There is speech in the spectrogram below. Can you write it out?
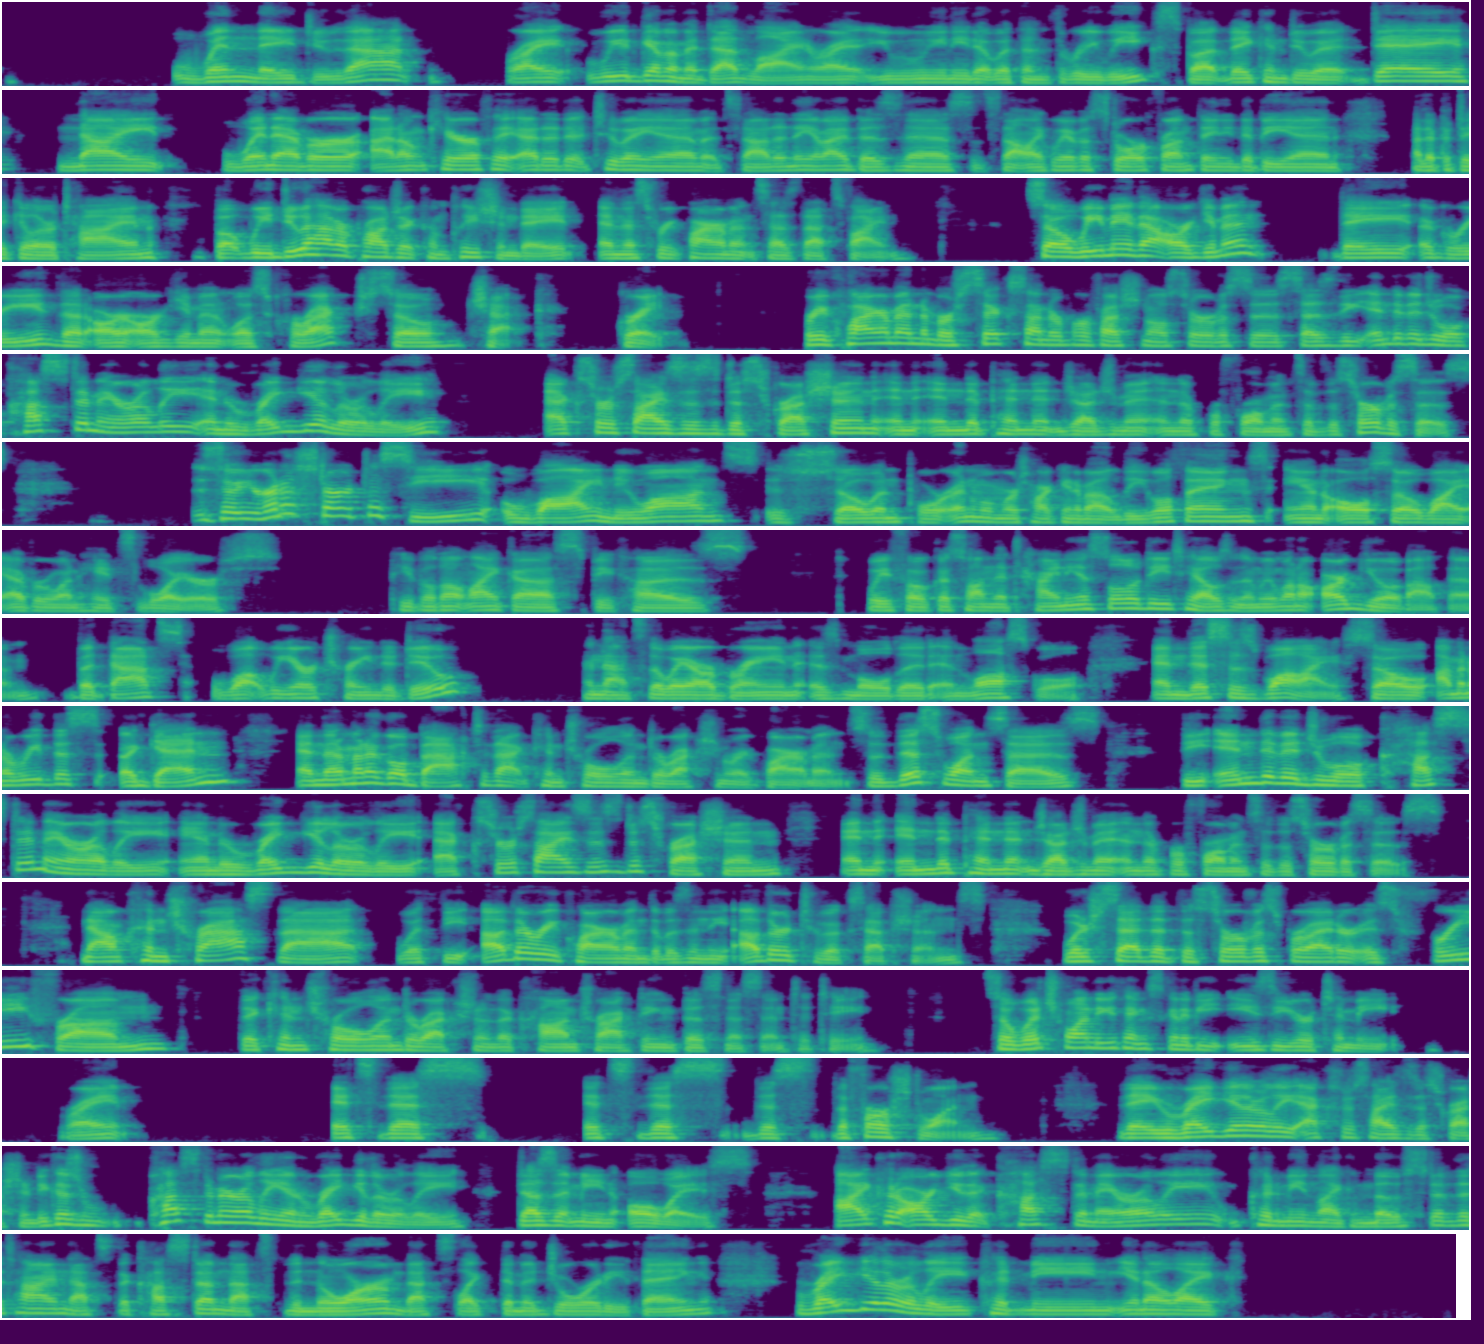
when they do that, right? We'd give them a deadline, right? You we need it within 3 weeks, but they can do it day, night, whenever. I don't care if they edit at 2 a.m. It's not any of my business. It's not like we have a storefront they need to be in at a particular time, but we do have a project completion date, and this requirement says that's fine. So we made that argument they agreed that our argument was correct. So check. Great. Requirement number six under professional services says the individual customarily and regularly exercises discretion and independent judgment in the performance of the services. So you're going to start to see why nuance is so important when we're talking about legal things and also why everyone hates lawyers. People don't like us because we focus on the tiniest little details and then we want to argue about them. But that's what we are trained to do. And that's the way our brain is molded in law school. And this is why. So I'm going to read this again, and then I'm going to go back to that control and direction requirement. So this one says the individual customarily and regularly exercises discretion and independent judgment in the performance of the services. Now, contrast that with the other requirement that was in the other two exceptions, which said that the service provider is free from the control and direction of the contracting business entity. So which one do you think is going to be easier to meet? Right? It's this it's this this the first one. They regularly exercise discretion because customarily and regularly doesn't mean always. I could argue that customarily could mean like most of the time. That's the custom. That's the norm. That's like the majority thing. Regularly could mean, you know, like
